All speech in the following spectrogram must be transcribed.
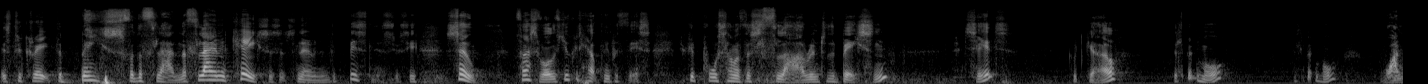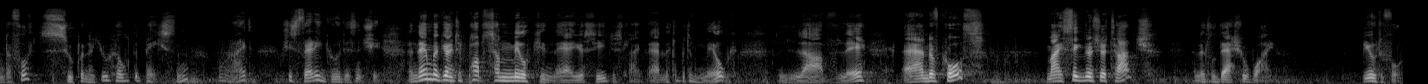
is to create the base for the flan, the flan case, as it's known in the business, you see. So, first of all, if you could help me with this, you could pour some of this flour into the basin. That's it. Good girl. A little bit more. A little bit more. Wonderful. Super. Now you hold the basin. All right. She's very good, isn't she? And then we're going to pop some milk in there, you see, just like that. A little bit of milk. Lovely. And of course, my signature touch, a little dash of wine. Beautiful.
